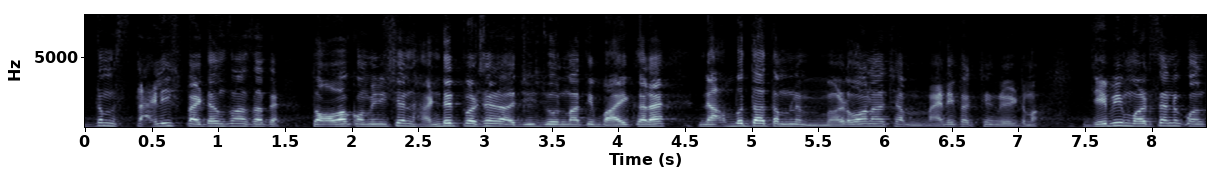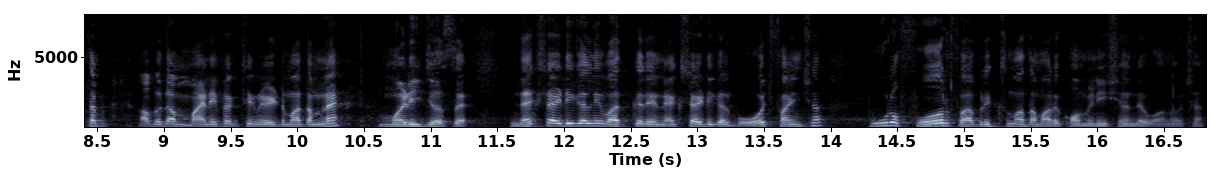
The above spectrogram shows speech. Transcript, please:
એકદમ સ્ટાઇલિશ પેટર્ન્સના સાથે, તો આવા કોમ્બિનેશન હંડ્રેડ પર્સન્ટ અજીત ઝોનમાંથી બાય કરાય, ને આ બધા તમને મળવાના છે મેન્યુફેક્ચરિંગ રેટમાં જે બી મળશે ને કોન્સેપ્ટ આ બધા મેન્યુફેક્ચરિંગ રેટમાં તમને મળી જશે. નેક્સ્ટ આર્ટિકલની વાત કરીએ નેક્સ્ટ આર્ટિકલ બહુ જ ફાઇન છે. પૂરો ફોર ફેબ્રિક્સમાં તમારે કોમ્બિનેશન રહેવાનો છે.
